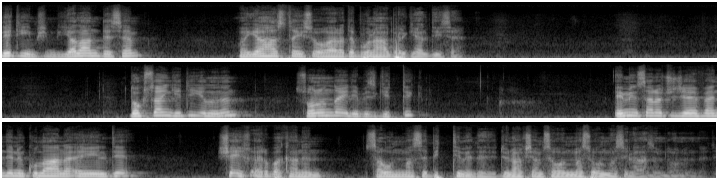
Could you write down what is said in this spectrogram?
Ne diyeyim şimdi? Yalan desem ya hastaysa o arada buna haber geldiyse. 97 yılının sonundaydı biz gittik. Emin Saraç Hoca Efendi'nin kulağına eğildi. Şeyh Erbakan'ın savunması bitti mi dedi. Dün akşam savunması olması lazımdı onun dedi.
